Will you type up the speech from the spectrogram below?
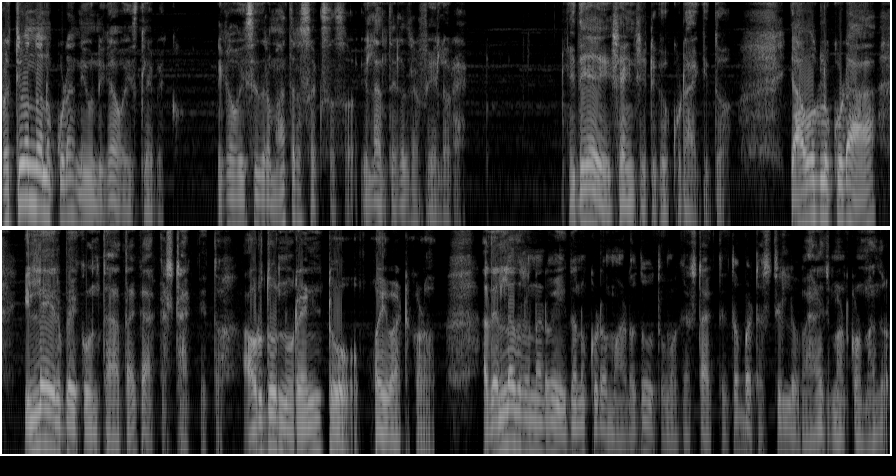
ಪ್ರತಿಯೊಂದನ್ನು ಕೂಡ ನೀವು ನಿಗಾ ವಹಿಸಲೇಬೇಕು. ನಿಗಾ ವಹಿಸಿದ್ರೆ ಮಾತ್ರ ಸಕ್ಸಸ್ಸು ಇಲ್ಲ ಅಂತ ಹೇಳಿದ್ರೆ ಫೇಲ್ಯೂರೇ ಇದೇ ಶೈನ್ ಶೆಟ್ಟಿಗೂ ಕೂಡ ಆಗಿದ್ದು, ಯಾವಾಗಲೂ ಕೂಡ ಇಲ್ಲೇ ಇರಬೇಕು ಅಂತ ಆದಾಗ ಕಷ್ಟ ಆಗ್ತಿತ್ತು. ಅವ್ರದ್ದು ನೂರೆಂಟು ವಹಿವಾಟುಗಳು. ಅದೆಲ್ಲದರ ನಡುವೆ ಇದನ್ನು ಕೂಡ ಮಾಡೋದು ತುಂಬ ಕಷ್ಟ ಆಗ್ತಿತ್ತು ಬಟ್ ಸ್ಟಿಲ್ ಮ್ಯಾನೇಜ್ ಮಾಡ್ಕೊಂಡು ಬಂದರು.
